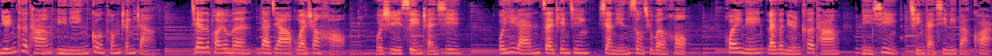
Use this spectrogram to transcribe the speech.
女人课堂与您共同成长，亲爱的朋友们，大家晚上好，我是素颜禅心，我依然在天津向您送去问候，欢迎您来到女人课堂女性情感心理板块。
